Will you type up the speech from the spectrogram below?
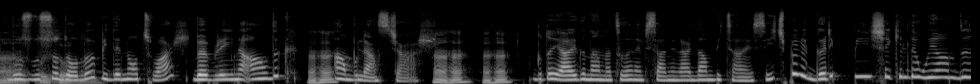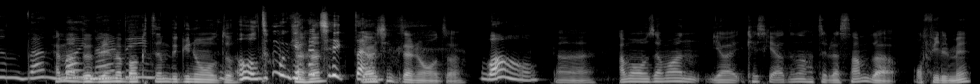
Aa, buzlusu buzdolabı. dolu bir de not var. Böbreğini aldık Hı hı. ambulans çağır. Hı hı, hı hı. Bu da yaygın anlatılan efsanelerden bir tanesi. Hiç böyle garip bir şekilde uyandığın ben Hemen vay böbreğime neredeyim? baktığım bir gün oldu. Oldu mu Hı hı. gerçekten? Gerçekten oldu. Wow. Ha, Ama o zaman ya keşke adını hatırlasam da o filmi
